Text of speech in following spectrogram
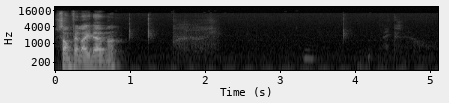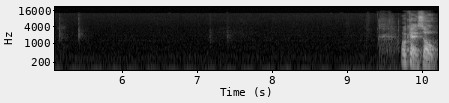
Something like that, no? Okay, so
